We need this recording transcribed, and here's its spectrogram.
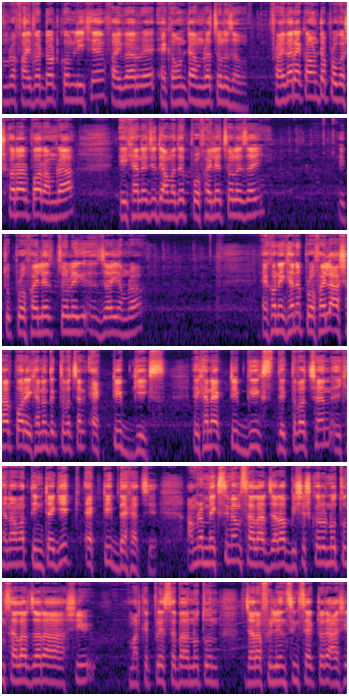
আমরা ফাইবার ডট কম লিখে ফাইবার অ্যাকাউন্টে আমরা চলে যাব। ফাইবার অ্যাকাউন্টে প্রবেশ করার পর আমরা এইখানে যদি আমাদের প্রোফাইলে চলে যাই, একটু প্রোফাইলে চলে যাই আমরা। এখন এখানে প্রোফাইলে আসার পর এখানে দেখতে পাচ্ছেন অ্যাক্টিভ গিগস এখানে অ্যাক্টিভ গিগস দেখতে পাচ্ছেন, এখানে আমার তিনটা গিগ অ্যাক্টিভ দেখাচ্ছে। আমরা ম্যাক্সিমাম স্যালার যারা, বিশেষ করে নতুন স্যালার যারা আসি মার্কেট প্লেসে বা নতুন যারা ফ্রিল্যান্সিং সেক্টরে আসি,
